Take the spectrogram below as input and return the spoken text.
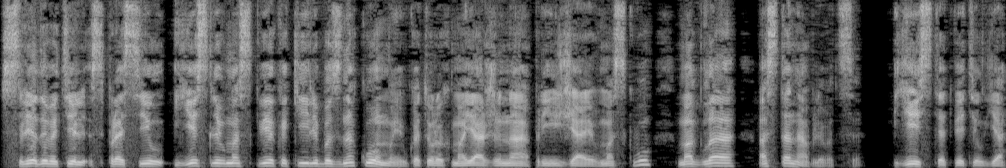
Следователь спросил, есть ли в Москве какие-либо знакомые, у которых моя жена, приезжая в Москву, могла останавливаться. «Есть», — ответил я.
